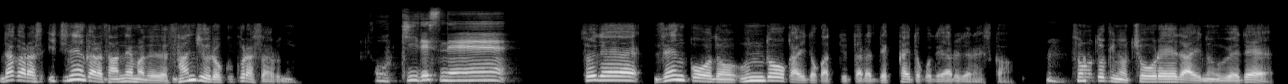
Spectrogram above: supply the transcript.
だから、1年から3年までで36クラスあるの。大きいですね。それで、全校の運動会とかって言ったらでっかいとこでやるじゃないですか。うん、その時の朝礼台の上で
